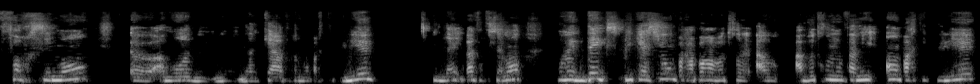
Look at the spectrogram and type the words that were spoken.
forcément, euh, à moins d'un cas vraiment particulier, vous n'allez pas forcément trouver d'explication par rapport à votre, à votre nom de famille en particulier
